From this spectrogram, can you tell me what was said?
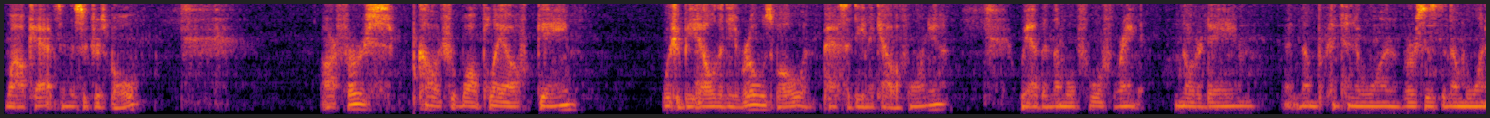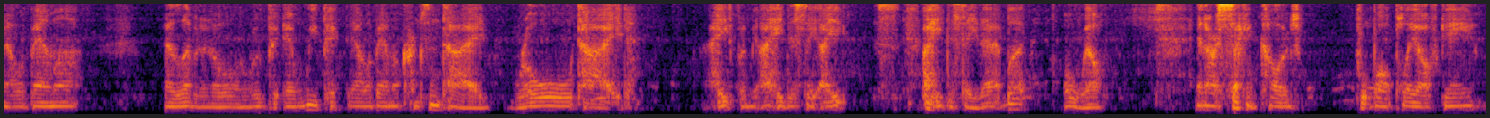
Wildcats in the Citrus Bowl. Our first college football playoff game, which will be held in the Rose Bowl in Pasadena, California. We have the number fourth ranked Notre Dame at number 10 and 1 versus the number one Alabama at 11 and 0. And we, and we picked Alabama Crimson Tide. Roll Tide. I hate for me. I hate to say. I hate. I hate to say that, but oh well. In our second college football playoff game,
